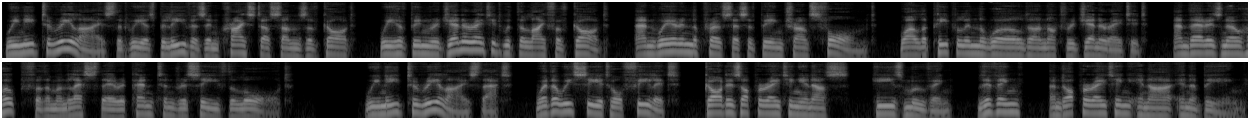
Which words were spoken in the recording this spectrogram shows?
We need to realize that we as believers in Christ are sons of God, we have been regenerated with the life of God, and we're in the process of being transformed, while the people in the world are not regenerated, and there is no hope for them unless they repent and receive the Lord. We need to realize that, whether we see it or feel it, God is operating in us, He's moving, living, and operating in our inner being.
